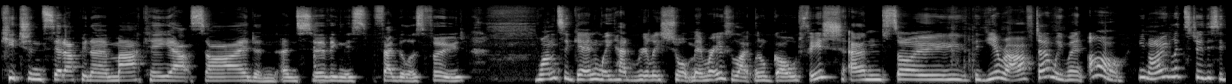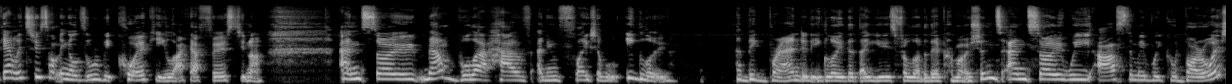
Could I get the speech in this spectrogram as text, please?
kitchen set up in a marquee outside and, and serving this fabulous food. Once again, we had really short memories, like little goldfish. And so the year after, we went, oh, you know, let's do this again. Let's do something a little bit quirky, like our first dinner. And so Mount Buller have an inflatable igloo a big branded igloo that they use for a lot of their promotions. And so we asked them if we could borrow it.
